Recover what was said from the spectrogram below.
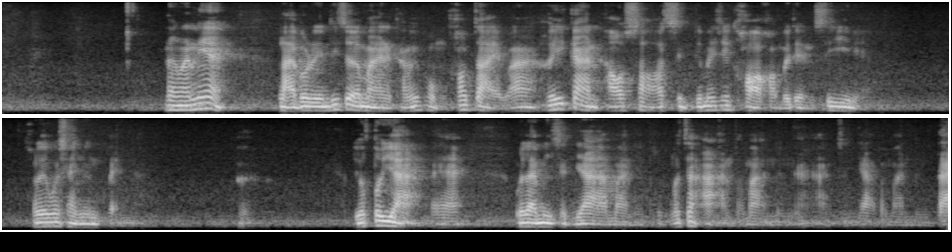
ๆดังนั้นเนี่ยหลายบทเรียนที่เจอมาเนี่ยทำให้ผมเข้าใจว่าเฮ้ยการเอาซอร์สสิ่งที่ไม่ใช่ core competency เนี่ยเขาเรียกว่าใช้เงินเป็นยกตัวอย่างนะฮะเวลามีสัญญามาเนี่ยผมก็จะอ่านประมาณหนึ่งนะอ่านสัญญาประมาณหนึ่งแต่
